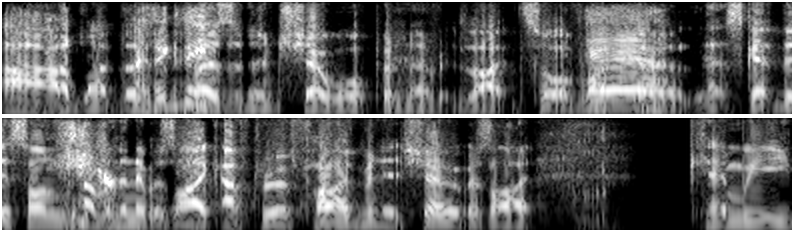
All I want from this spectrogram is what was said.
uh, had like the, I the think they- president show up and every, like sort of like Yeah. a, let's get this on camera. And it was like after a five minute show, it was like, can we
